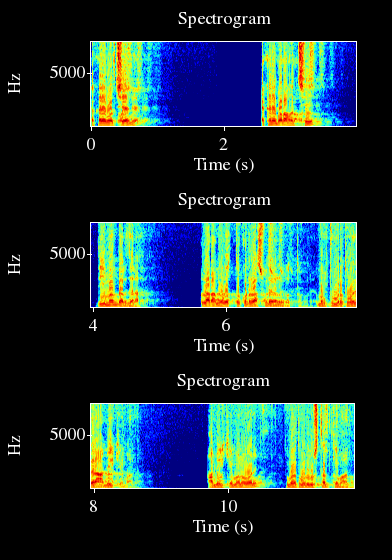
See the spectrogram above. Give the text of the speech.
এখানে বলছেন, এখানে বলা হচ্ছে যে ইমানদার যারা আল্লাহর আনুগত্য করে, রাসূলের আনুগত্য করে, এবং তোমরা তোমাদের আমিরকে মানো। আমিরকে মানো মানে তোমরা তোমার উস্তাদকে মানো।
